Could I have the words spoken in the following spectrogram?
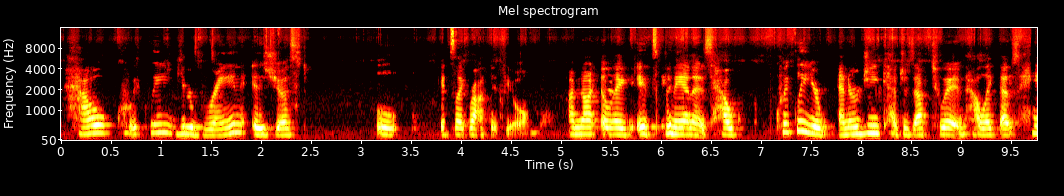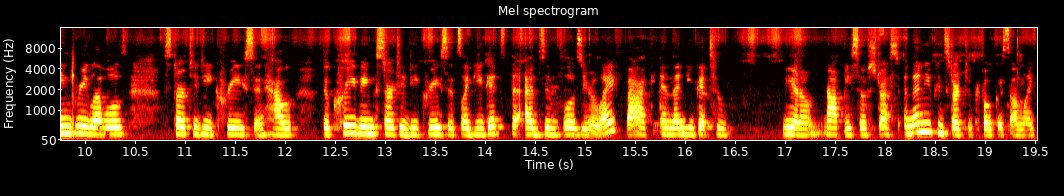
how quickly your brain is just it's like rocket fuel. I'm not like it's bananas how quickly your energy catches up to it and how like those hangry levels start to decrease and how the cravings start to decrease it's like you get the ebbs and flows of your life back and then you get to you know, not be so stressed. And then you can start to focus on like,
